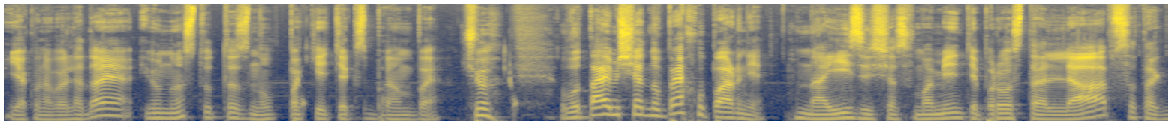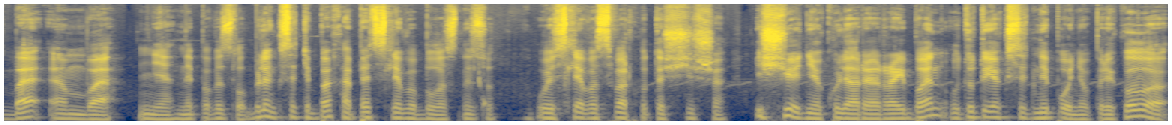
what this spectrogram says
як вона виглядає. І у нас тут знов пакетик з BMW. Чо? Лутаємо ще одну беху, парні. На ізі зараз в моменті просто ляпса, так BMW. Ні, не повезло. Блін, кстати, беха опять слева була знизу. Ой, слева зверху точніше. І ще одні окуляри Ray-Ban. Отут я, кстати, не поняв прикола.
